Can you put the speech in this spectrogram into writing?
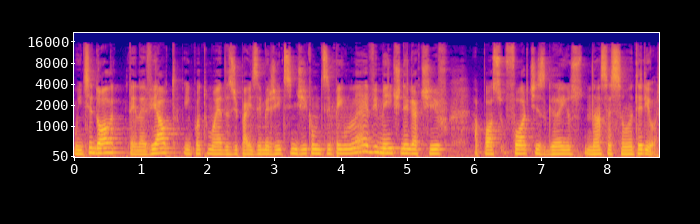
O índice dólar tem leve alta, enquanto moedas de países emergentes indicam um desempenho levemente negativo após fortes ganhos na sessão anterior.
